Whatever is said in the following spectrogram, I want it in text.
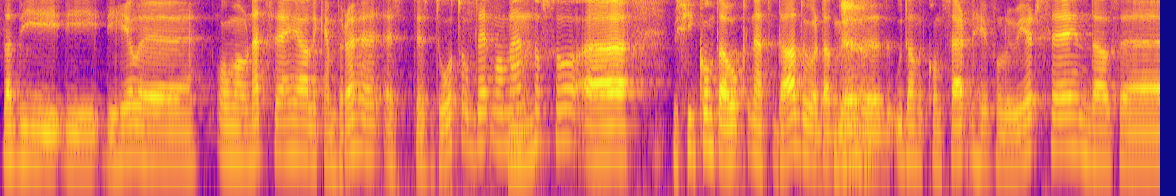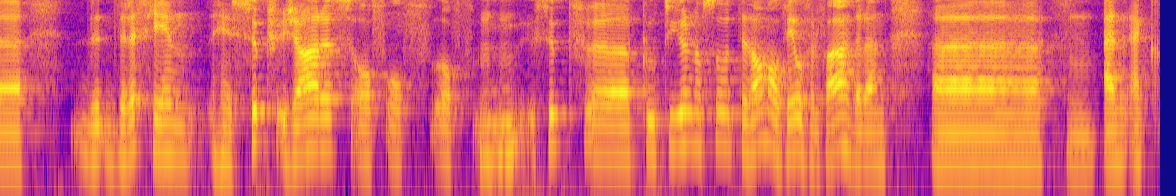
dat die, die, die hele, we net zeggen, ja, like in Brugge, is, het is dood op dit moment Mhm. of zo. Eh, misschien komt dat ook net daardoor, dat de, hoe dan de concerten geëvolueerd zijn, dat ze, de- er is geen, geen subgenres of, of, of Mhm. subculturen of zo. Het is allemaal veel vervaagder. En, eh, en, en k-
